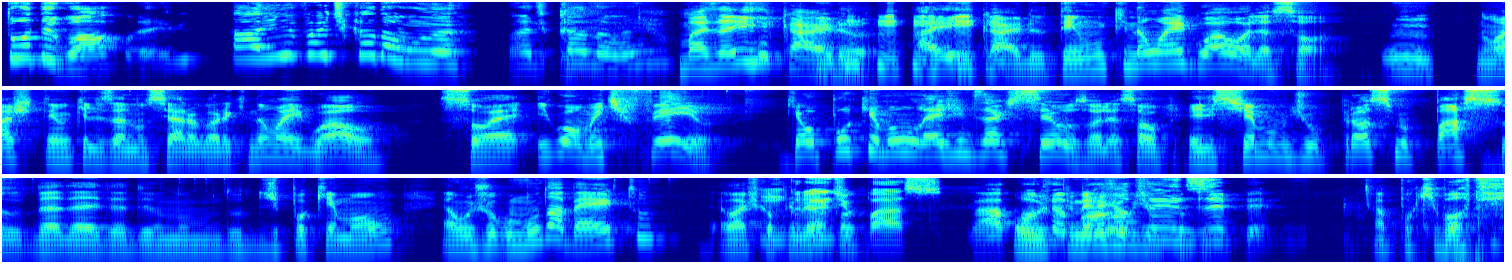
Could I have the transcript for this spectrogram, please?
Tudo igual. Aí vai de cada um, né? Vai de cada um. Mas aí, Ricardo, aí, Ricardo, tem um que não é igual, olha só. Hum. Não acho que tem um que eles anunciaram agora que não é igual, só é igualmente feio, que é o Pokémon Legends Arceus, olha só. Eles chamam de o próximo passo da, da- da- do- do- de Pokémon. É um jogo mundo aberto. Eu acho que é Um o primeiro grande po- passo. A O primeiro jogo de zíper. A Pokéball, tem-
